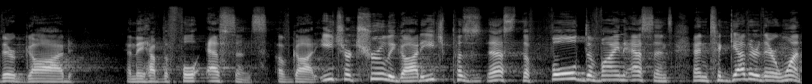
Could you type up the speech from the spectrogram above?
they're God, and they have the full essence of God. Each are truly God, each possess the full divine essence, and together they're one.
